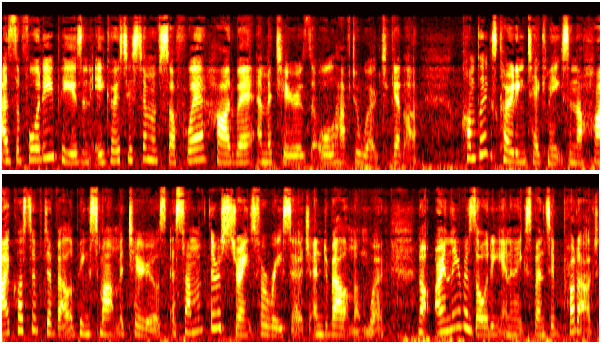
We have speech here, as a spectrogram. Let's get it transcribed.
as the 4DP is an ecosystem of software, hardware, and materials that all have to work together. Complex coding techniques and the high cost of developing smart materials are some of the restraints for research and development work, not only resulting in an expensive product,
